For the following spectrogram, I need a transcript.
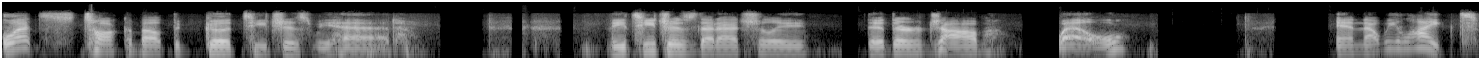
let's talk about the good teachers we had. The teachers that actually did their job well and that we liked.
